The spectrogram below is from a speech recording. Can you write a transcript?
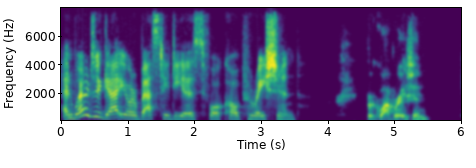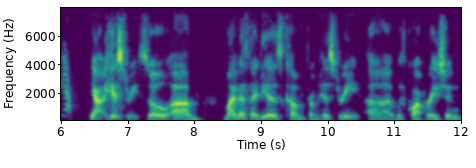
And where do you get your best ideas for cooperation? For cooperation? Yeah. Yeah, history. So um, my best ideas come from history uh, with cooperation.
